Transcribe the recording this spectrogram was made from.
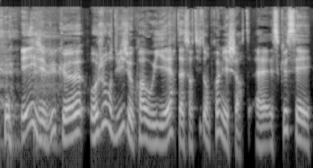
Et j'ai vu que aujourd'hui, je crois, ou hier, tu as sorti ton premier short. Euh, est-ce que c'est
